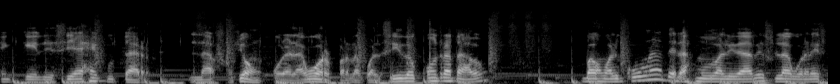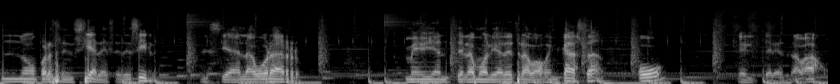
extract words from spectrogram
en que desea ejecutar la función o la labor para la cual ha sido contratado bajo alguna de las modalidades laborales no presenciales, es decir, desea elaborar mediante la modalidad de trabajo en casa o el teletrabajo.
